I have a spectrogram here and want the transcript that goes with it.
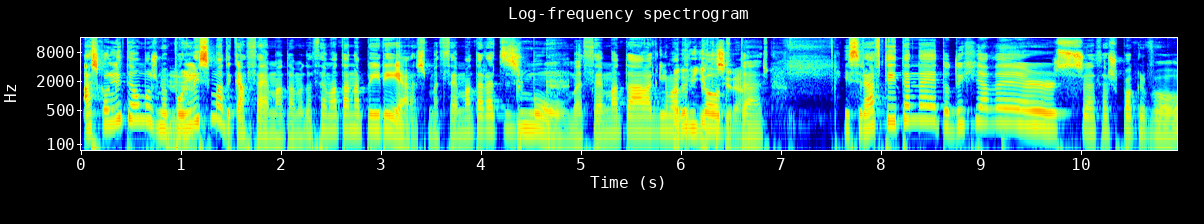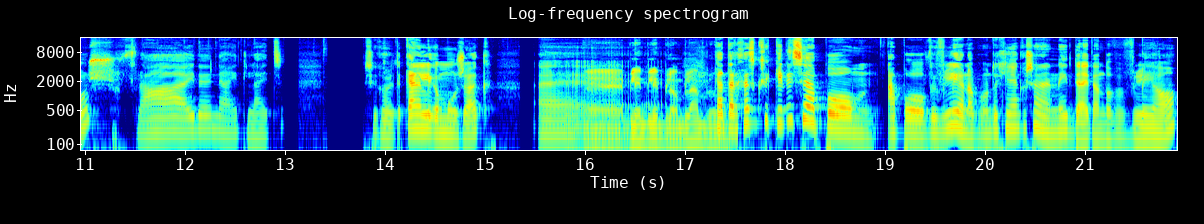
Ασχολείται όμως με Ναι. πολύ σημαντικά θέματα, με τα θέματα αναπηρίας, με θέματα ρατσισμού, με θέματα βγήκε αυτή η σειρά; εγκληματικότητας. Η σειρά αυτή ήταν ε, το 2000, ε, θα σου πω ακριβώς, Friday Night Lights. Συγχωρείτε, κάνε λίγο muzak. Ε, Ε, μπλιν, μπλιν, μπλον, μπλαν, μπλουν. Καταρχάς ξεκίνησε από, από βιβλίο, να πούμε, το 1990 ήταν το βιβλίο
